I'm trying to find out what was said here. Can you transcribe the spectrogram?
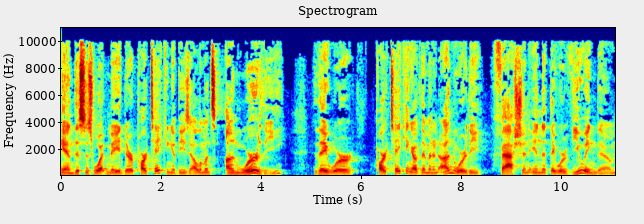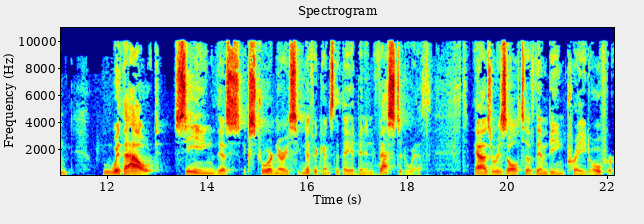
And this is what made their partaking of these elements unworthy. They were partaking of them in an unworthy fashion in that they were viewing them without seeing this extraordinary significance that they had been invested with as a result of them being prayed over.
